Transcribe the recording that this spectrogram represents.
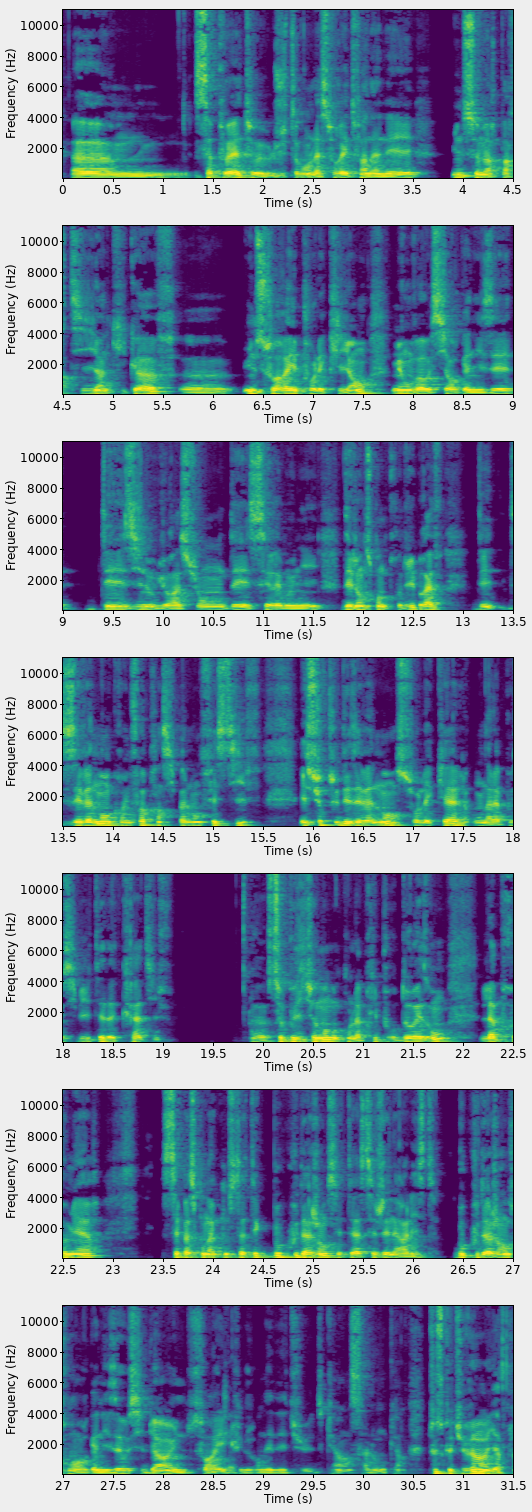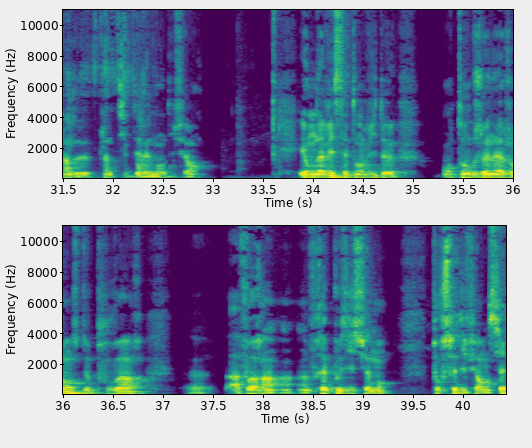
Euh, ça peut être euh, justement la soirée de fin d'année, une summer party, un kick-off, euh, une soirée pour les clients, mais on va aussi organiser des inaugurations, des cérémonies, des lancements de produits, bref, des, événements encore une fois principalement festifs et surtout des événements sur lesquels on a la possibilité d'être créatif. Euh, ce positionnement, donc, on l'a pris pour deux raisons. La première, c'est parce qu'on a constaté que beaucoup d'agences étaient assez généralistes. Beaucoup d'agences vont organiser aussi bien une soirée qu'une journée d'études, qu'un salon, qu'un tout ce que tu veux. Hein. Il y a plein de plein de types d'événements différents. Et on avait cette envie en tant que jeune agence, de pouvoir euh, avoir un, vrai positionnement pour se différencier.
